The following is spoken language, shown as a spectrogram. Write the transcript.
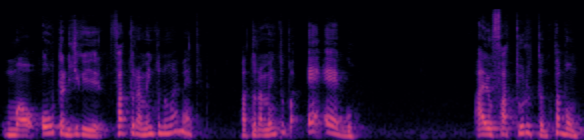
uma outra dica. de- Faturamento não é métrica. Faturamento é ego. Ah, eu faturo tanto. Tá bom.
